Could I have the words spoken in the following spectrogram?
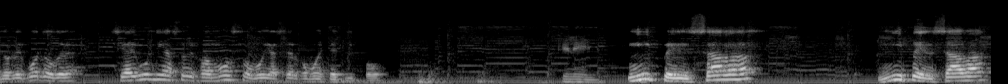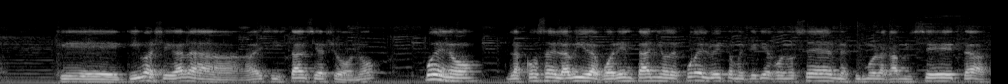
lo recuerdo que si algún día soy famoso voy a ser como este tipo. Qué lindo. Ni pensaba, ni pensaba que, iba a llegar a, esa instancia yo, ¿no? Bueno, las cosas de la vida, 40 años después el Beto me quería conocer, me firmó la camiseta,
